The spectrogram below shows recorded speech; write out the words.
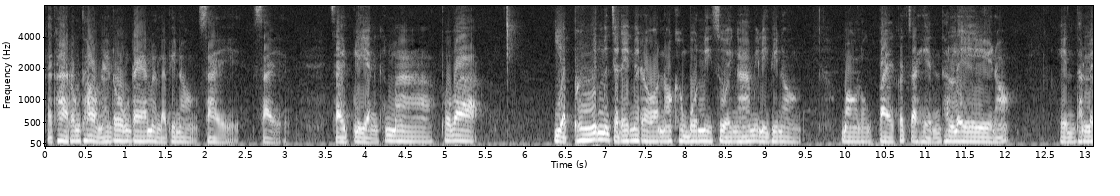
คล้ายๆรองเท้าในโรงแรมนั่นแหละพี่น้องใส่ใส่ใส่เปลี่ยนขึ้นมา เพราะว่าเหยียบพื้นมันจะได้ไม่ร้อนเนาะข้างบนนี่สวยงามอีหลีพี่น้อง มองลงไปก็จะเห็นทะเลเนาะเห็นทะเล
